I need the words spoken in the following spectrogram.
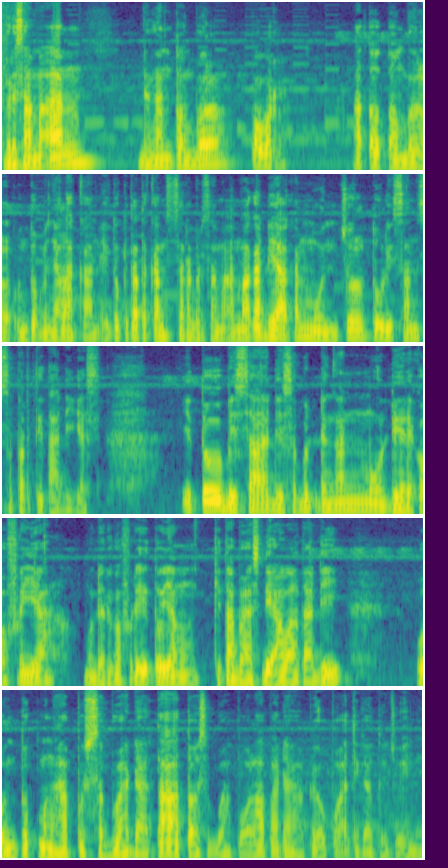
bersamaan dengan tombol power atau tombol untuk menyalakan itu kita tekan secara bersamaan maka dia akan muncul tulisan seperti tadi guys. Itu bisa disebut dengan mode recovery ya. Mode recovery itu yang kita bahas di awal tadi untuk menghapus sebuah data atau sebuah pola pada HP Oppo A37 ini.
